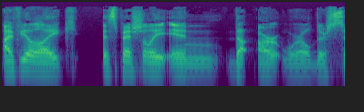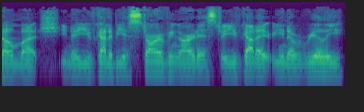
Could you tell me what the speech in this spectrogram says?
I feel like especially in the art world there's so much you know you've got to be a starving artist or you've got to you know really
